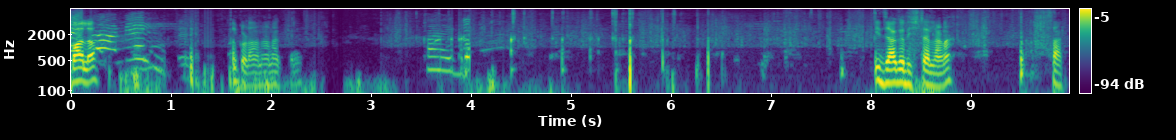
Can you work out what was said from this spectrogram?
ಬಾಲ. ಕೊಡ ನಾನು ಈ ಜಾಗದ ಇಷ್ಟ ಅಲ್ಲ ಅಣ್ಣ? ಸಾಕು.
